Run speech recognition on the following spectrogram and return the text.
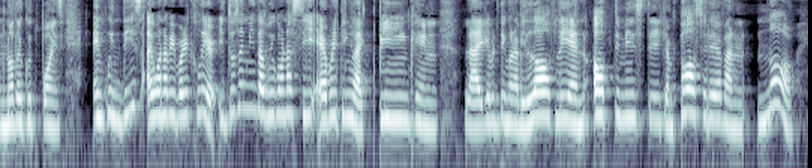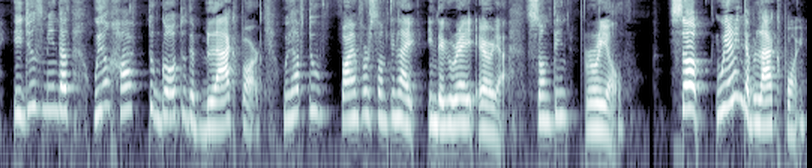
not the good points and with this, I want to be very clear. It doesn't mean that we want to see everything like pink and like everything going to be lovely and optimistic and positive. And no, it just means that we don't have to go to the black part. We have to find for something like in the gray area, something real. So we're in the black point.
